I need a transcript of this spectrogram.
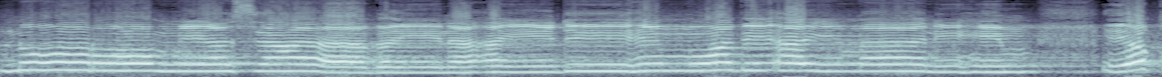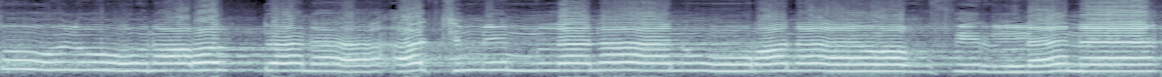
نورهم يسعى بين أيديهم وبأيمانهم. يقولون ربنا أتمم لنا نورنا واغفر لنا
